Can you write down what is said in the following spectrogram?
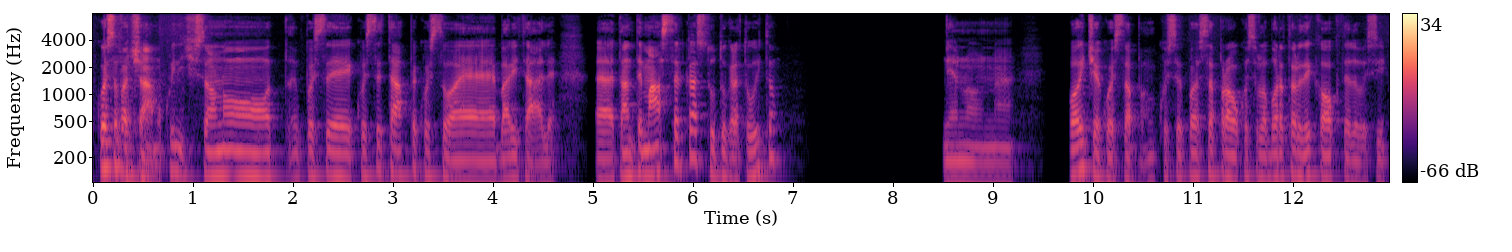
Questo facciamo, quindi ci sono queste, queste tappe, questo è Bar Italia. Eh, tante masterclass, tutto gratuito. Non, poi c'è questa, questa, questa prova, questo laboratorio dei cocktail dove si,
